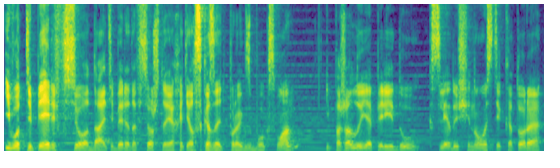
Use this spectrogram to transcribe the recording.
И вот теперь все, да, теперь это все, что я хотел сказать про Xbox One. И, пожалуй, я перейду к следующей новости, которая,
